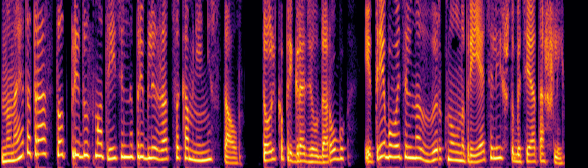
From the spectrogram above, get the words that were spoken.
но на этот раз тот предусмотрительно приближаться ко мне не стал, только преградил дорогу и требовательно зыркнул на приятелей, чтобы те отошли.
